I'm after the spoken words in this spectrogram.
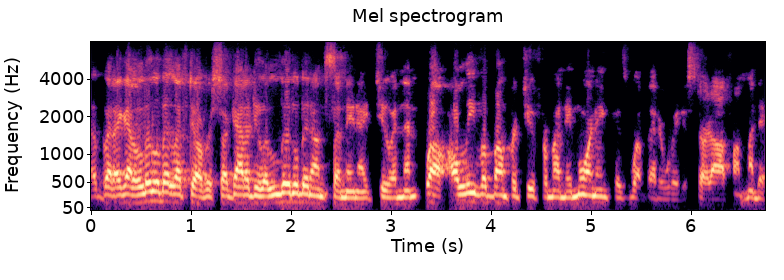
Uh, but I got a little bit left over, so I got to do a little bit on Sunday night too. And then, well, I'll leave a bump or two for Monday morning because what better way to start off on Monday?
